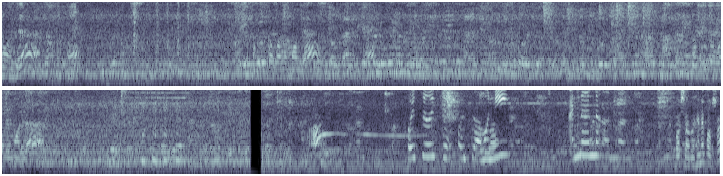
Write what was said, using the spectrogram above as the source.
মজা হ্যাঁ? কপালে মজা হ্যাঁ? কপালে মজা। হয়েছে হয়েছে মনি আন্না আন্না বসো এখানে বসো।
